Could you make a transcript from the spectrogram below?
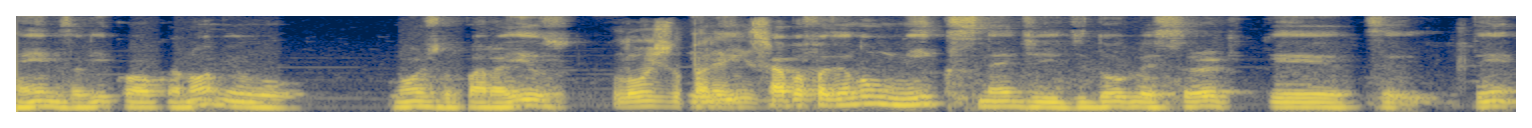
Haynes ali, qual que é o nome? O Longe do Paraíso. Longe do Paraíso. acaba fazendo um mix né, de, de Douglas Sirk, porque tem,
